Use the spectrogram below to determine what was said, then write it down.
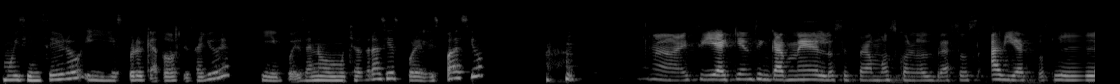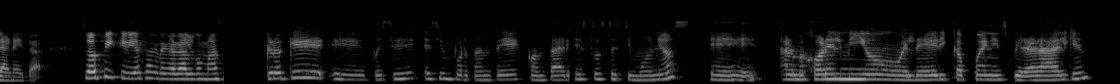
muy sincero y espero que a todos les ayude. Y pues de nuevo, muchas gracias por el espacio. Ay, sí, aquí en Sin Carne los esperamos con los brazos abiertos, la neta. Sofi, ¿querías agregar algo más? Creo que eh, pues sí es importante contar estos testimonios. Eh, a lo mejor el mío o el de Erika pueden inspirar a alguien.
